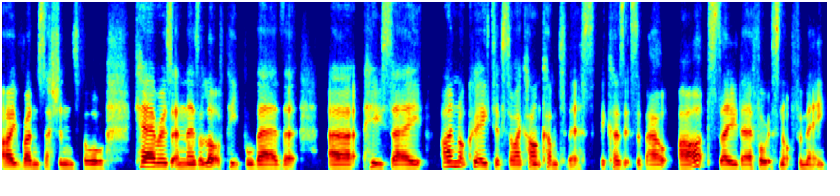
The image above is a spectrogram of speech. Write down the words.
I run sessions for carers and there's a lot of people there that uh, who say i'm not creative so i can't come to this because it's about art so therefore it's not for me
